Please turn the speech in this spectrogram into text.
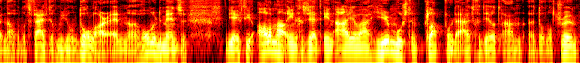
uh, nou, 150 miljoen dollar en uh, honderden mensen, die heeft hij allemaal ingezet in Iowa. Hier moest een klap worden uitgedeeld aan uh, Donald Trump.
